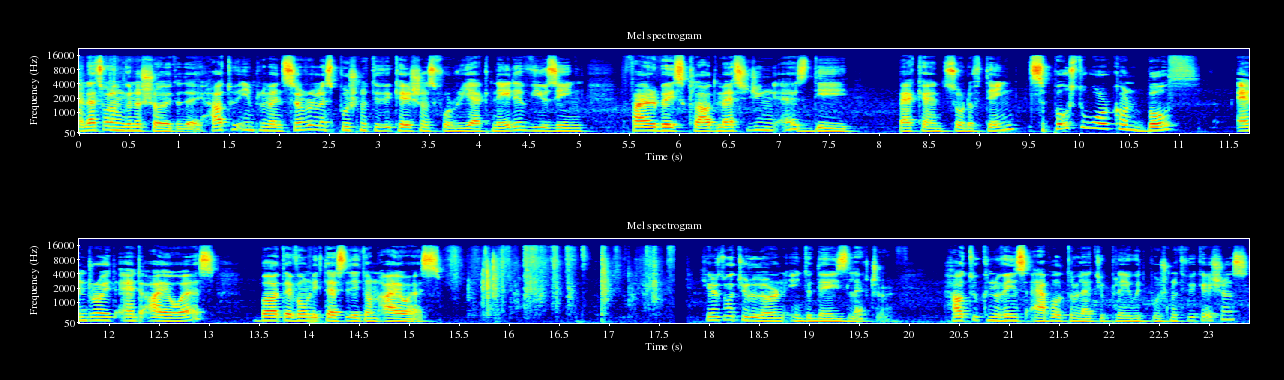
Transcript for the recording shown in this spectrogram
And that's what I'm going to show you today. How to implement serverless push notifications for React Native using Firebase Cloud Messaging as the backend sort of thing. It's supposed to work on both Android and iOS, but I've only tested it on iOS. Here's what you'll learn in today's lecture. How to convince Apple to let you play with push notifications,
